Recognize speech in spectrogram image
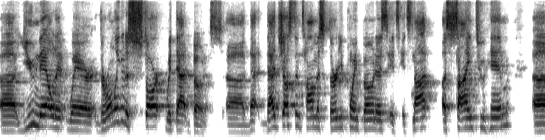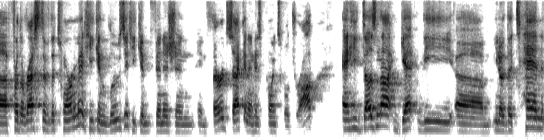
uh, you nailed it. Where they're only going to start with that bonus. Uh, that that Justin Thomas 30 point bonus. It's it's not assigned to him uh, for the rest of the tournament. He can lose it. He can finish in in third, second, and his points will drop. And he does not get the um, you know the ten,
